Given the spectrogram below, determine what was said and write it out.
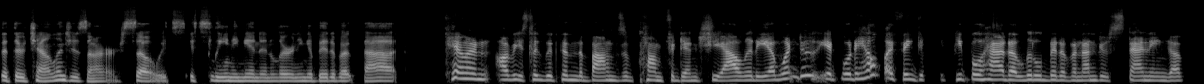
that their challenges are. So it's it's leaning in and learning a bit about that. Karen, obviously within the bounds of confidentiality, I wonder it would help, I think, if people had a little bit of an understanding of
